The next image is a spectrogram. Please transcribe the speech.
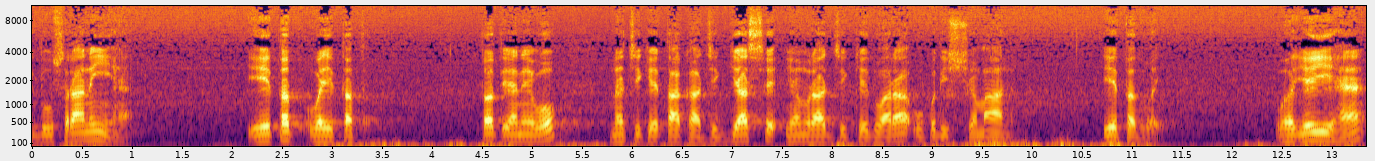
दूसरा नहीं है। ये तत् वही तत् तत् यानी वो नचिकेता का जिज्ञास्य यमराज जी के द्वारा उपदिश्यमान। ये तद्वय वह यही है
